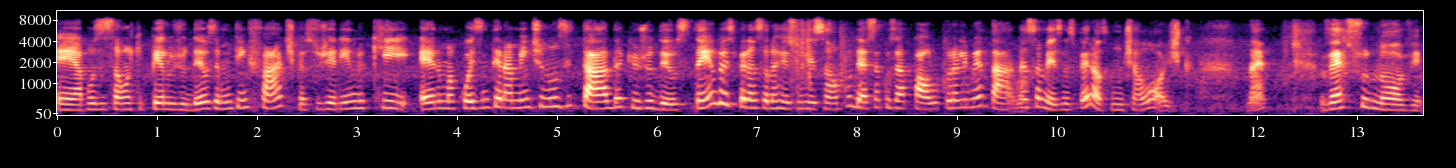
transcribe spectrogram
É, a posição aqui pelos judeus é muito enfática, sugerindo que era uma coisa inteiramente inusitada que os judeus, tendo a esperança na ressurreição, pudessem acusar Paulo por alimentar nessa mesma esperança. Não tinha lógica, né? Verso 9.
